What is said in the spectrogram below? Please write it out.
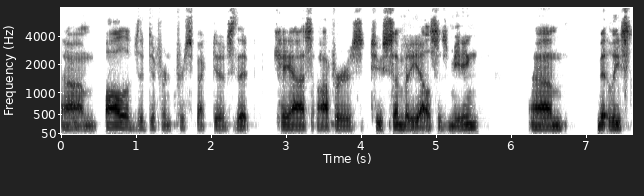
um, all of the different perspectives that CHAOSS offers to somebody else's meeting, um, at least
